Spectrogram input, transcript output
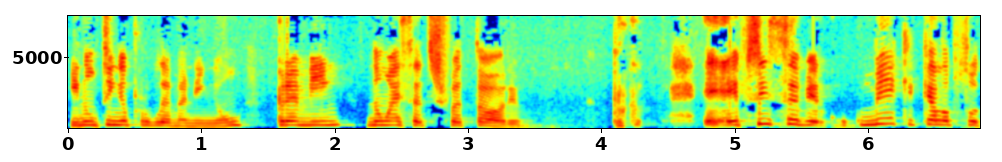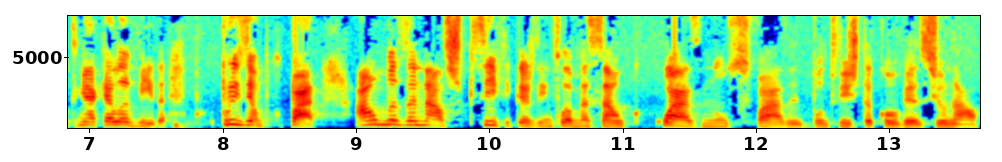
e não tinha problema nenhum, para mim não é satisfatório. Porque é, é preciso saber como é que aquela pessoa tinha aquela vida. Por exemplo, repare, há umas análises específicas de inflamação que quase não se fazem do ponto de vista convencional,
